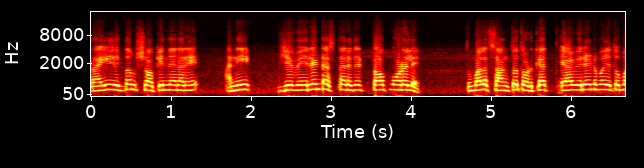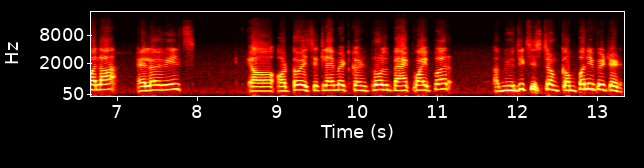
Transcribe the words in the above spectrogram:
प्राईस एकदम शॉकिंग देणार आहे. आणि जे वेरियंट असणार आहे ते टॉप मॉडेल आहे. तुम्हाला सांगतो थोडक्यात या वेरियंटमध्ये तुम्हाला alloy wheels auto AC climate control back wiper music system company fitted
